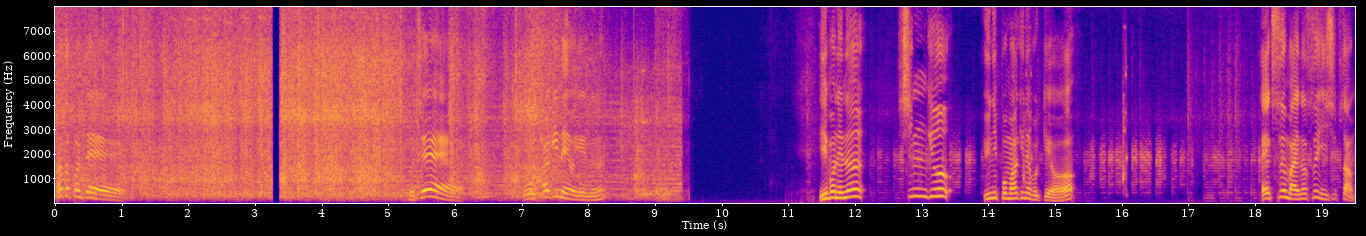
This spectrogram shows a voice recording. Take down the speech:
다섯 번째. 그렇지? 오 사기네요 얘는 이번에는 신규 유니폼 확인해 볼게요. X-23의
